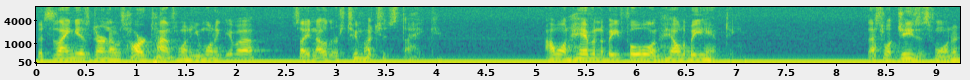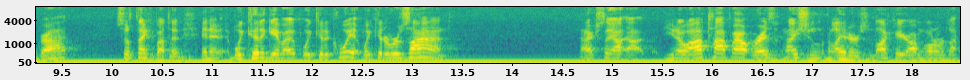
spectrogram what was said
But the thing is, during those hard times when you want to give up, say, no, there's too much at stake. I want heaven to be full and hell to be empty. That's what Jesus wanted, right? So think about that. And uh, we could have given up. We could have quit. We could have resigned. Actually, I, I, you know, I type out resignation letters and like here, I'm going to resign.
